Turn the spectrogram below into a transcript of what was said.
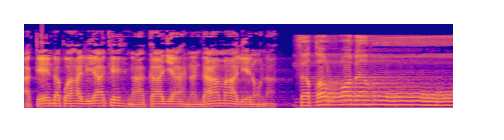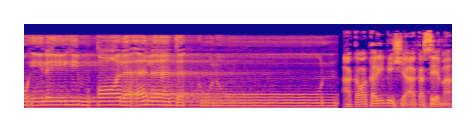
أكيندا كوا حالي yake na akaja فقربه إليهم قال ألا تأكلون. akawakaribisha akasema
